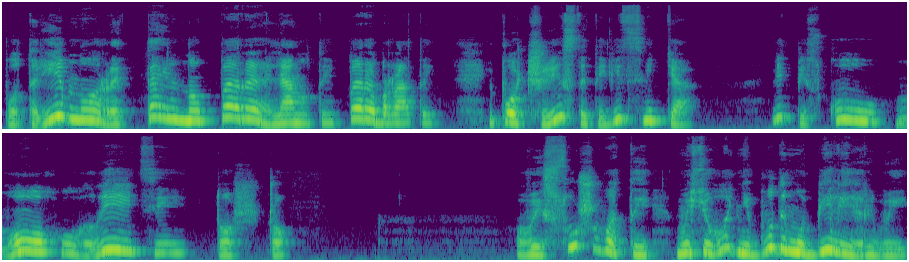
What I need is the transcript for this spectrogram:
потрібно ретельно переглянути, перебрати і почистити від сміття, від піску, моху, глиці тощо. Висушувати ми сьогодні будемо білі гриби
